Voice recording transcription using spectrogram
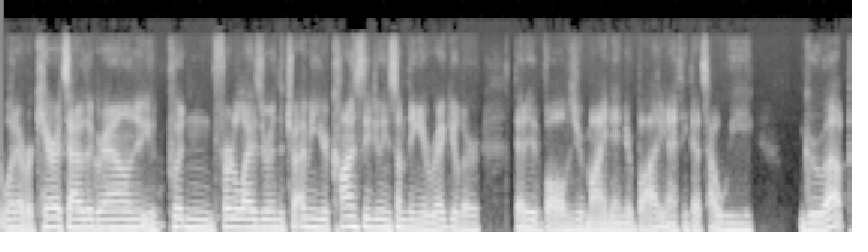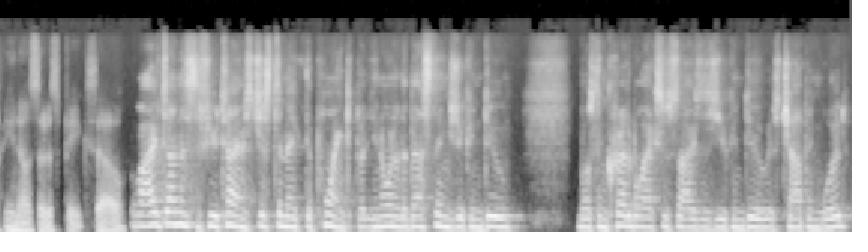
whatever carrots out of the ground, you putting fertilizer in the. Tr- I mean, you're constantly doing something irregular that involves your mind and your body. And I think that's how we grew up, you know, so to speak. So, well, I've done this a few times just to make the point, but you know, one of the best things you can do most incredible exercises you can do is chopping wood.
